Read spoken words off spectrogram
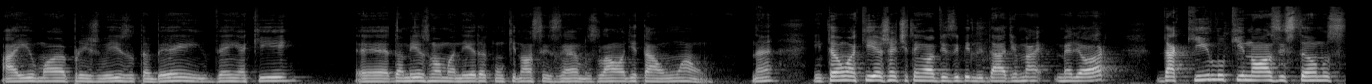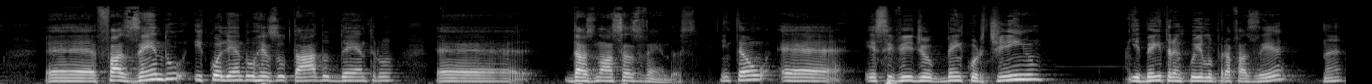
aí o maior prejuízo também vem aqui é, da mesma maneira com que nós fizemos lá onde está um a um. Né? Então aqui a gente tem uma visibilidade melhor daquilo que nós estamos é, fazendo e colhendo o resultado dentro é, das nossas vendas. Então, é, esse vídeo bem curtinho e bem tranquilo para fazer. Né?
